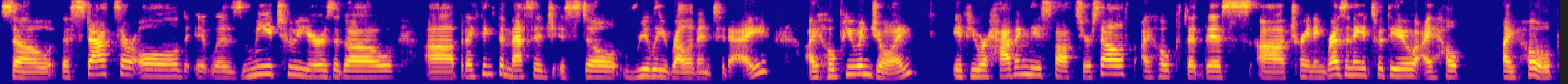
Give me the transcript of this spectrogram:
So the stats are old. It was me two years ago, uh, but I think the message is still really relevant today. I hope you enjoy. If you are having these thoughts yourself, I hope that this uh, training resonates with you. I help I hope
